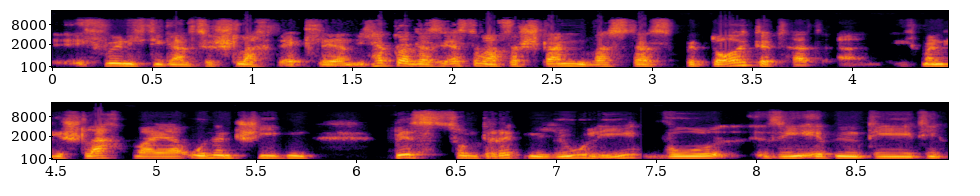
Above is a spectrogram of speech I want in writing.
ich will nicht die ganze Schlacht erklären. Ich habe dort das erste Mal verstanden, was das bedeutet hat. Ich meine, die Schlacht war ja unentschieden bis zum 3. Juli, wo sie eben die, die,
